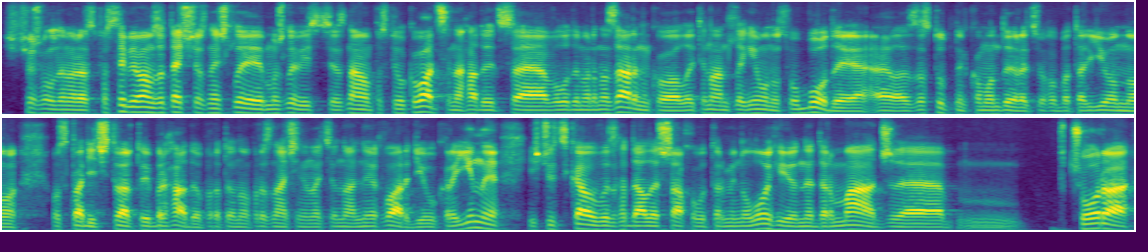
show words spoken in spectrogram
Що ж, Володимире, спасибі вам за те, що знайшли можливість з нами поспілкуватися. Нагадую, це Володимир Назаренко, лейтенант Легіону Свободи, е, заступник командира цього батальйону у складі 4-ї бригади оперативного призначення Національної гвардії України. І що цікаво, ви згадали шахову термінологію не дарма, адже вчора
